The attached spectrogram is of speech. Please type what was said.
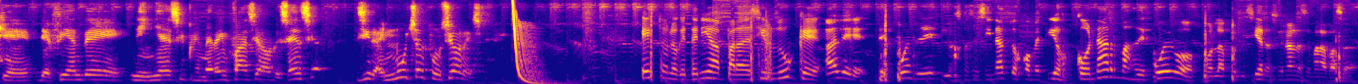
que defiende niñez y primera infancia, adolescencia. Es decir, hay muchas funciones. Esto es lo que tenía para decir Duque, Ale, después de los asesinatos cometidos con armas de fuego por la Policía Nacional la semana pasada.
